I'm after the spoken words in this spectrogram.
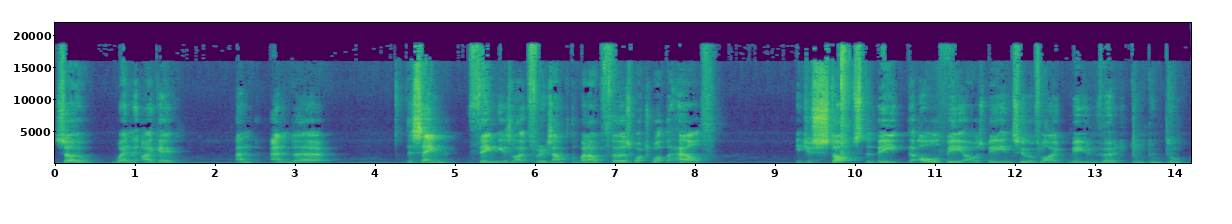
So when I gave, and, and uh, the same thing is like, for example, when I first watched What the Health, it just stopped the beat, the old beat I was beating to of like meat and veg, dum dum dum,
